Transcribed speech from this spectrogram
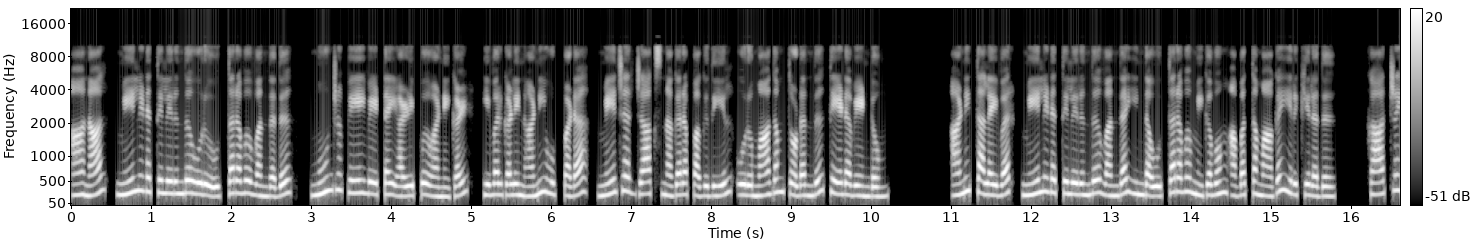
ஆனால் மேலிடத்திலிருந்து ஒரு உத்தரவு வந்தது. மூன்று பேய் வேட்டை அழிப்பு அணிகள் இவர்களின் அணி உட்பட மேஜர் ஜாக்ஸ் நகர பகுதியில் ஒரு மாதம் தொடர்ந்து தேட வேண்டும். அணித்தலைவர் மேலிடத்திலிருந்து வந்த இந்த உத்தரவு மிகவும் அபத்தமாக இருக்கிறது. காற்றை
